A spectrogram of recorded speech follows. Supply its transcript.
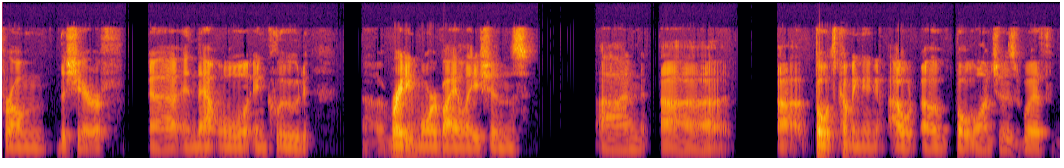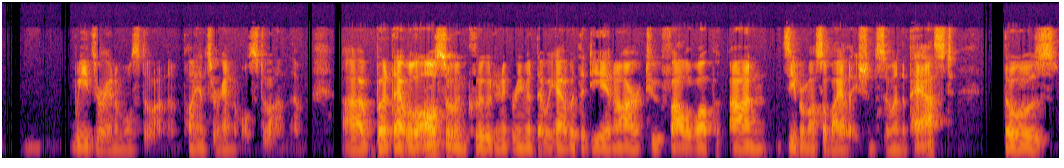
from the sheriff, uh, and that will include uh, writing more violations on uh, uh boats coming out of boat launches with weeds or animals still on them, plants or animals still on them. Uh, but that will also include an agreement that we have with the DNR to follow up on zebra mussel violations. So in the past, those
